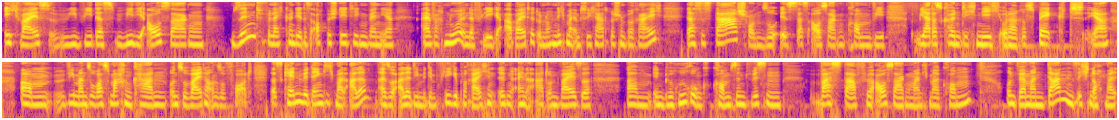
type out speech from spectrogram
ich weiß, wie, wie das, wie die Aussagen sind. Vielleicht könnt ihr das auch bestätigen, wenn ihr einfach nur in der Pflege arbeitet und noch nicht mal im psychiatrischen Bereich, dass es da schon so ist, dass Aussagen kommen wie, ja, das könnte ich nicht oder Respekt, ja, ähm, wie man sowas machen kann und so weiter und so fort. Das kennen wir, denke ich mal, alle. Also alle, die mit dem Pflegebereich in irgendeiner Art und Weise ähm, in Berührung gekommen sind, wissen, was da für Aussagen manchmal kommen. Und wenn man dann sich nochmal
